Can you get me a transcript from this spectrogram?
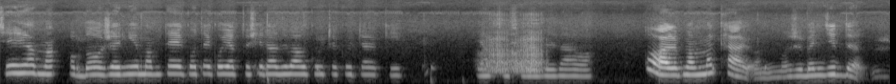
gdzie ja mam? O Boże, nie mam tego, tego, jak to się nazywało, kurczę, kurczaki. Jak to się nazywało? O, ale mam makaron, może będzie dobrze.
